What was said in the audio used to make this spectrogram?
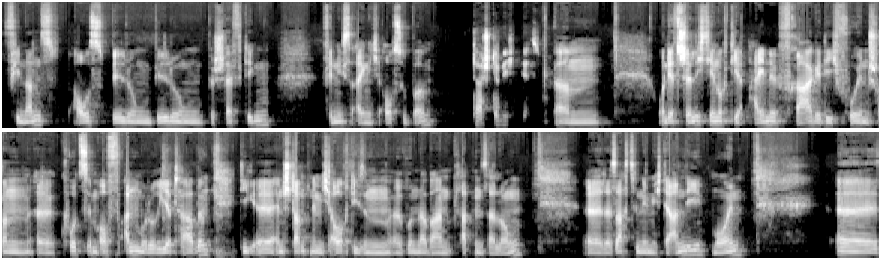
Finanzausbildung, Bildung beschäftigen, finde ich es eigentlich auch super. Da stimme ich dir zu. Ähm, und jetzt stelle ich dir noch die eine Frage, die ich vorhin schon äh, kurz im Off anmoderiert habe. Die äh, entstammt nämlich auch diesem äh, wunderbaren Plattensalon. Äh, da sagte nämlich der Andi, moin, äh,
